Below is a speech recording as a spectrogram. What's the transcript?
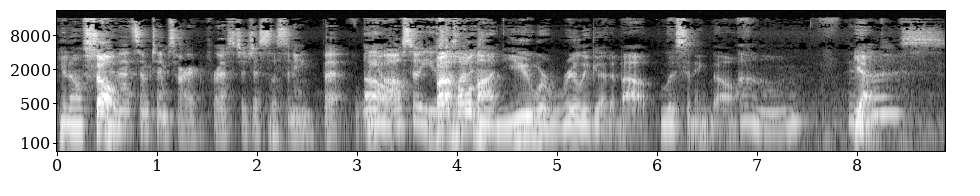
you know. So, And that's sometimes hard for us to just listening. But we oh, also use. But hold of- on, you were really good about listening, though. Oh. Yeah. yes.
